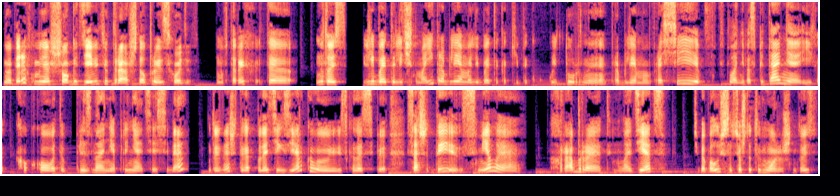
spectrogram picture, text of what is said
Ну, во-первых, у меня шок 9 утра, что происходит? Во-вторых, это... Ну, то есть, либо это лично мои проблемы, либо это какие-то культурные проблемы в России в плане воспитания и как, какого-то признания, принятия себя. Ну, то есть, знаешь, это как подойти к зеркалу и сказать себе, Саша, ты смелая, храбрая, ты молодец, у тебя получится все, что ты можешь. Ну, то есть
